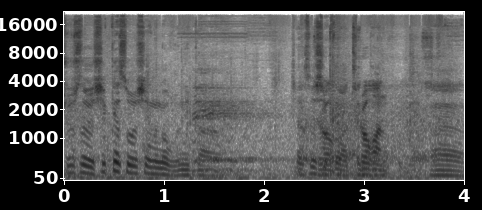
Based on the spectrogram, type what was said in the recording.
슛을 쉽게 쏘시는 거 보니까 잘 쏘실 것 들어- 같은데. 들어간 공.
